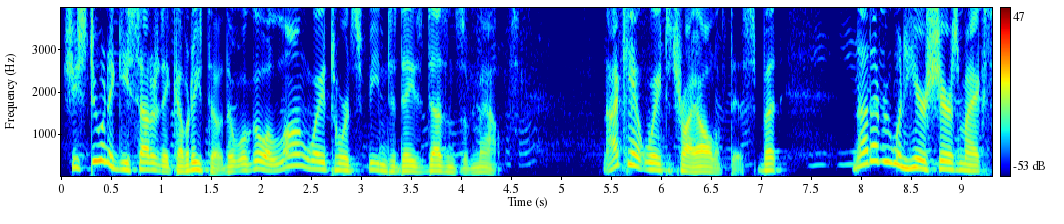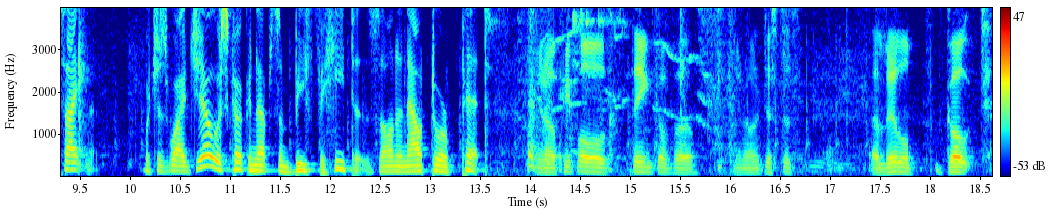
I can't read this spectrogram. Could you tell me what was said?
She's stewing a guisado de cabrito that will go a long way towards feeding today's dozens of mouths. I can't wait to try all of this, but not everyone here shares my excitement, which is why Joe is cooking up some beef fajitas on an outdoor pit. You know, people think of a, you know, just as a little goat,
